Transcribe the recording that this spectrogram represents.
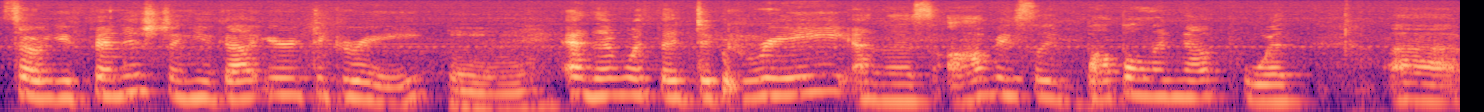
So you finished and you got your degree, Mhm. and then with the degree and this obviously bubbling up with uh,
